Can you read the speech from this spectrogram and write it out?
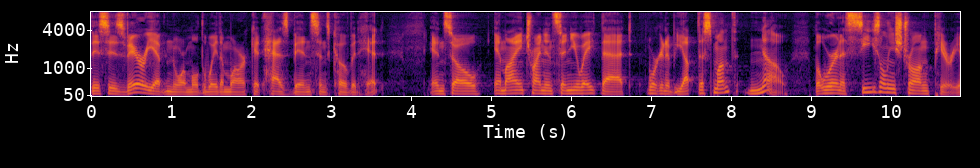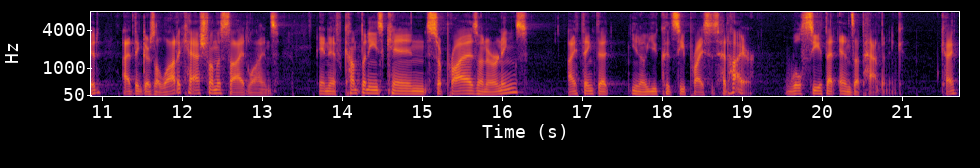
This is very abnormal the way the market has been since COVID hit. And so, am I trying to insinuate that we're going to be up this month? No, but we're in a seasonally strong period. I think there's a lot of cash on the sidelines. And if companies can surprise on earnings, I think that, you know, you could see prices head higher. We'll see if that ends up happening. Okay?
